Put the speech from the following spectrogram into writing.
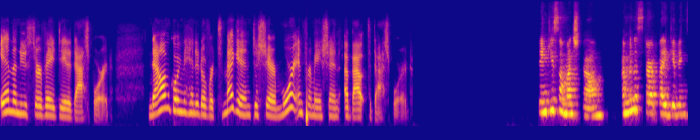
and the new survey data dashboard. Now I'm going to hand it over to Megan to share more information about the dashboard. Thank you so much, Val. I'm going to start by giving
